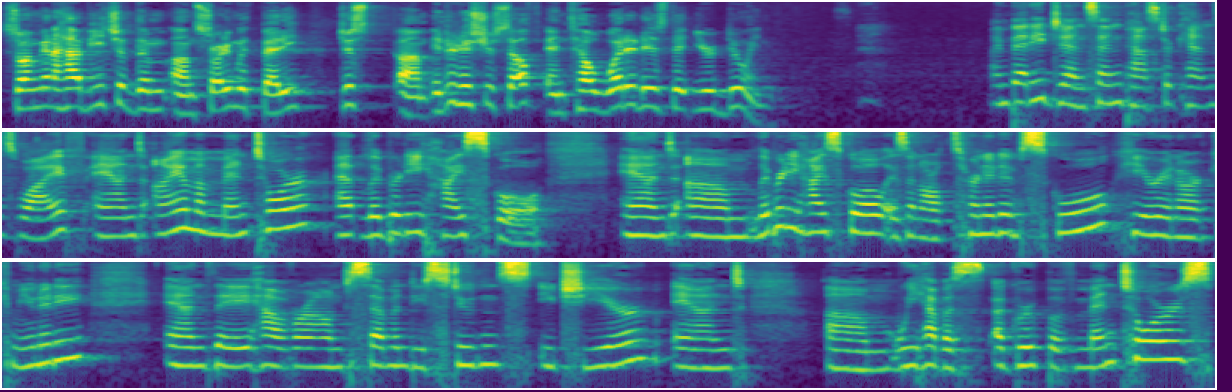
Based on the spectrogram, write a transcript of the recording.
So I'm going to have each of them, um, starting with Betty, just um, introduce yourself and tell what it is that you're doing. I'm Betty Jensen, Pastor Ken's wife, and I am a mentor at Liberty High School. And um, Liberty High School is an alternative school here in our community, and they have around 70 students each year. And um, we have a, a, group of mentors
